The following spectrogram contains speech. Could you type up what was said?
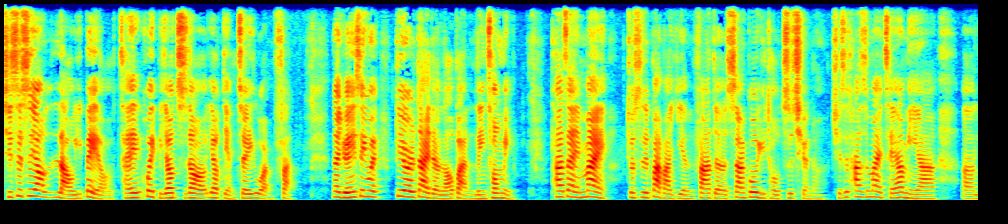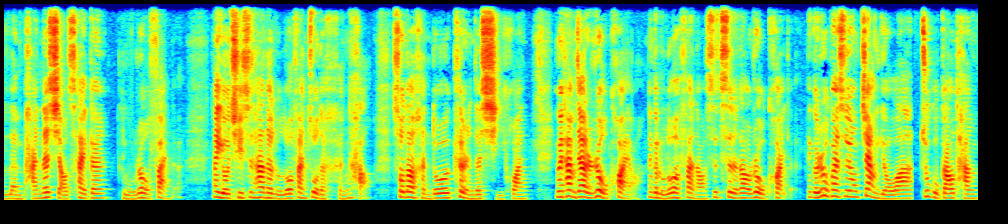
其实是要老一辈哦才会比较知道要点这一碗饭。那原因是因为第二代的老板林聪明，他在卖。就是爸爸研发的砂锅鱼头之前呢，其实他是卖菜阿米啊，呃，冷盘的小菜跟卤肉饭的。那尤其是他的卤肉饭做的很好，受到很多客人的喜欢。因为他们家的肉块哦，那个卤肉饭哦是吃得到肉块的。那个肉块是用酱油啊、猪骨高汤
